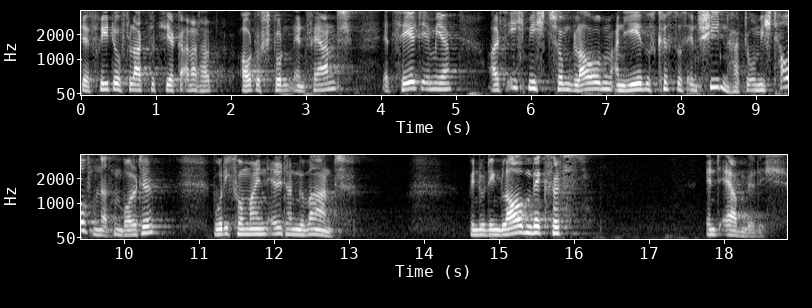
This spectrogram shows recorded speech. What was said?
der Friedhof lag so circa anderthalb Autostunden entfernt, erzählte er mir, als ich mich zum Glauben an Jesus Christus entschieden hatte und mich taufen lassen wollte, wurde ich von meinen Eltern gewarnt. Wenn du den Glauben wechselst, enterben wir dich.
